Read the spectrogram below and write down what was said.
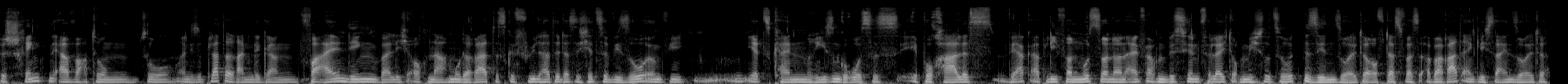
beschränkten Erwartungen so an diese Platte rangegangen. Vor allen Dingen, weil ich auch nach Moderat das Gefühl hatte, dass ich jetzt sowieso irgendwie jetzt kein riesengroßes epochales Werk abliefern muss, sondern einfach ein bisschen vielleicht auch mich so zurückbesinnen sollte auf das, was Apparat eigentlich sein sollte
